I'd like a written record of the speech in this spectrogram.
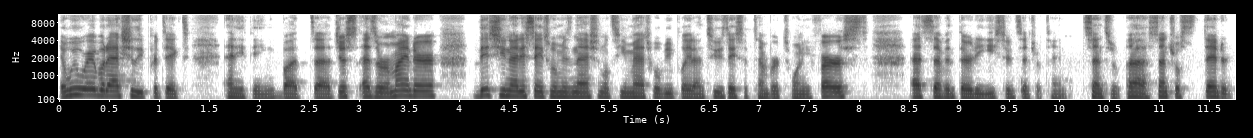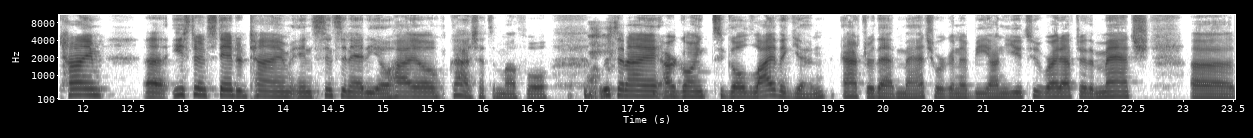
if we were able to actually predict anything. But uh, just as a reminder, this United States Women's National Team match will be played on Tuesday, September 21st at 7:30 Eastern Central Time, Central uh, Central Standard Time uh, Eastern Standard Time in Cincinnati, Ohio. Gosh, that's a mouthful. Lisa and I are going to go live again after that match. We're going to be on YouTube right after the match, uh,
